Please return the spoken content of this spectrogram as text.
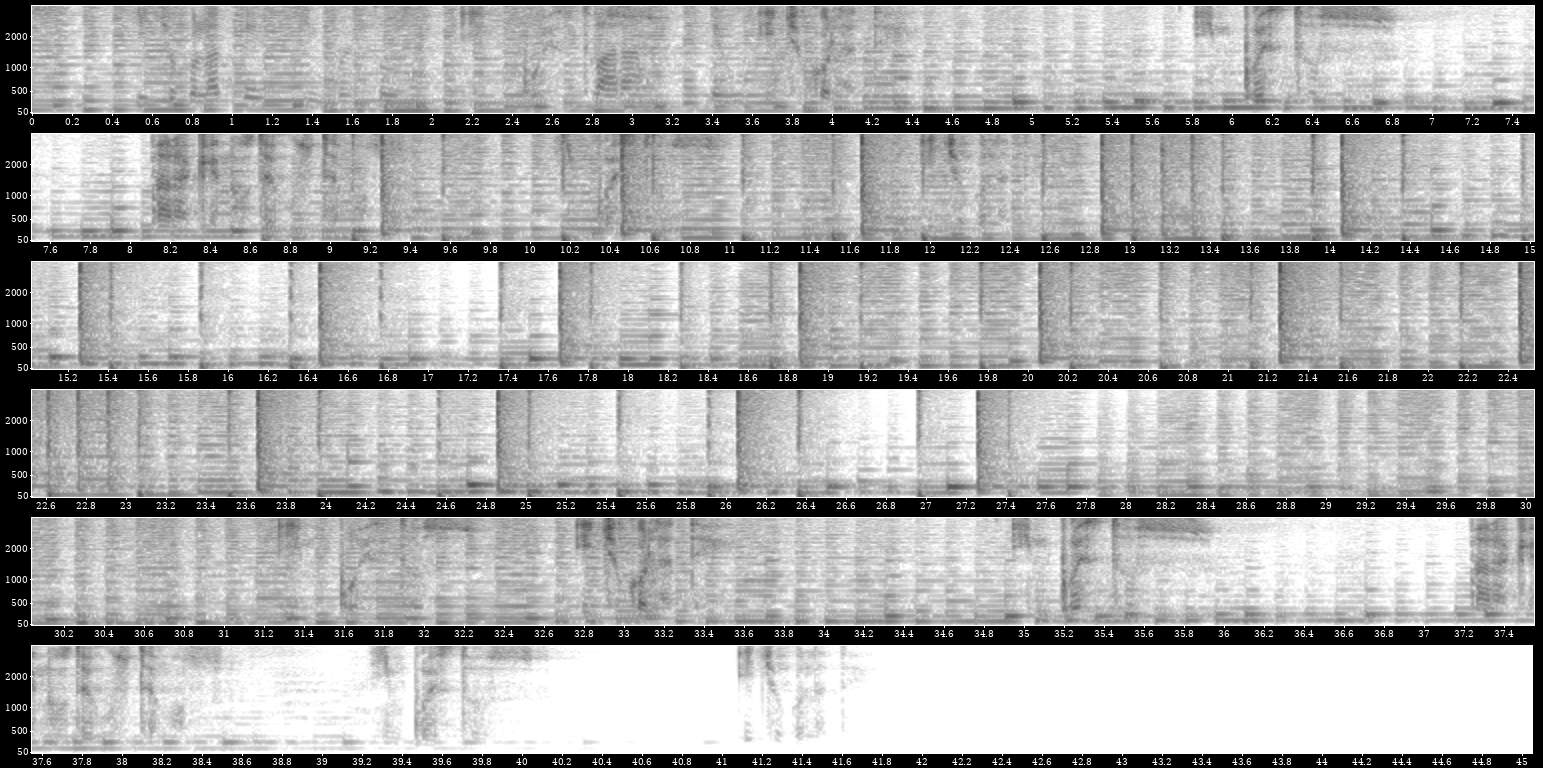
y Chocolate, Impuestos, impuestos para y chocolate. Impuestos para que nos degustemos.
